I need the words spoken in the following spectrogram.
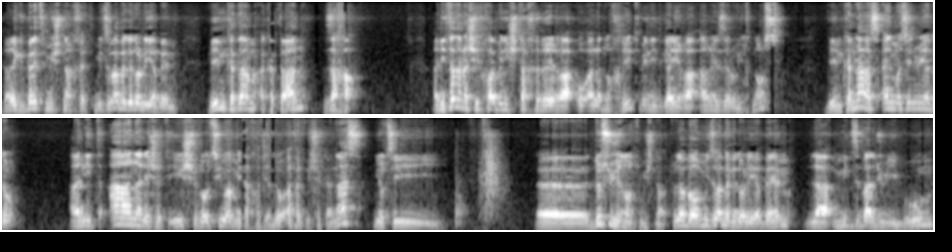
Perek Bet Mishnah Chet, Mitzvah Begadol Yabem, Vim Kadam Akatan, Zacha. הניתן על השפחה ונשתחררה או על הנוכרית ונתגיירה, הרי זה לא יכנוס, ואם כנס, אין מזין מידו. הנטען על אשת איש והוציאוה מתחת ידו, אף על פי שכנס, יוציא. euh, deux sujets dans notre Mishnah. Tout d'abord, mitzvah Nagadol et Yabem, la mitzvah du hiboum,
